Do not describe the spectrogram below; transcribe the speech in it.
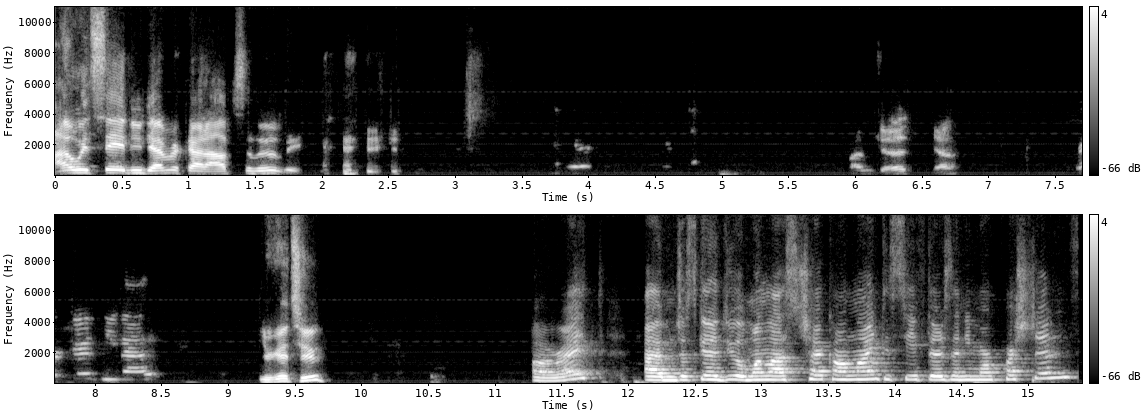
I would say New Democrat, absolutely. I'm good. Yeah. We're good, Nina. You're good too? All right. I'm just going to do a one last check online to see if there's any more questions.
